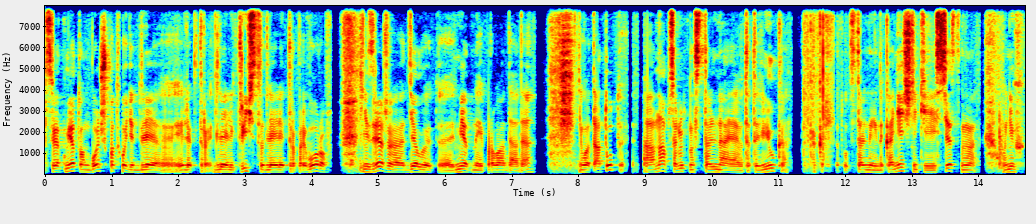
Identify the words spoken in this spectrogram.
цвет мед, он больше подходит для, электро, для электричества, для электроприборов. Не зря же делают э, медные провода, да? Вот. А тут она абсолютно стальная, вот эта вилка. Какая-то тут стальные наконечники. Естественно, у них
